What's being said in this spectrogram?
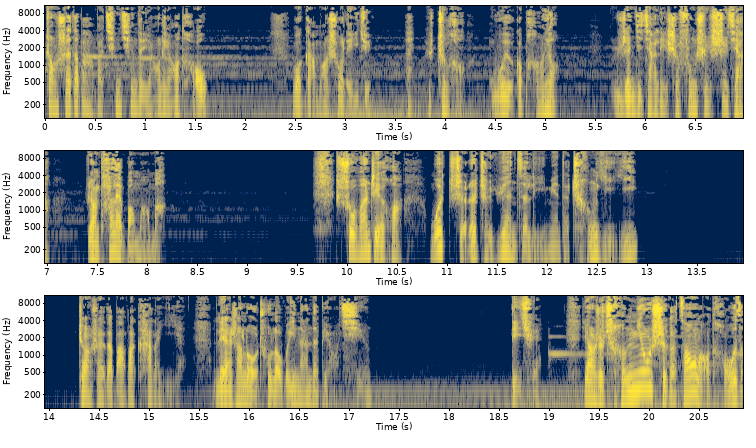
赵帅的爸爸轻轻的摇了摇头。我赶忙说了一句：“哎，正好我有个朋友，人家家里是风水世家，让他来帮忙吧。”说完这话，我指了指院子里面的程以一。赵帅的爸爸看了一眼，脸上露出了为难的表情。的确，要是程妞是个糟老头子，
